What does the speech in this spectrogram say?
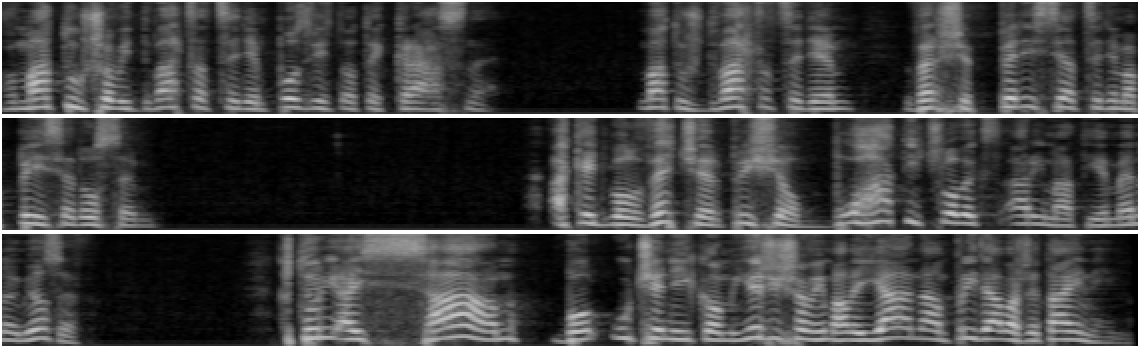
v Matúšovi 27, pozri to, to je krásne. Matúš 27, verše 57 a 58. A keď bol večer, prišiel bohatý človek z Arimatie, menom Jozef, ktorý aj sám bol učeníkom Ježišovým, ale ja nám pridáva, že tajným.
